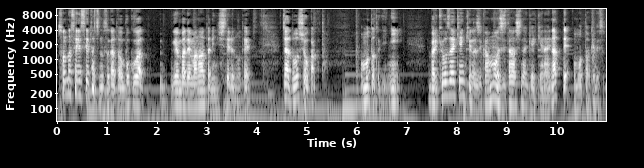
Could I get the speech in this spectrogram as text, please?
そんな先生たちの姿を僕は現場で目の当たりにしてるので、じゃあどうしようかなと思った時に、やっぱり教材研究の時間も時短しなきゃいけないなって思ったわけです。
